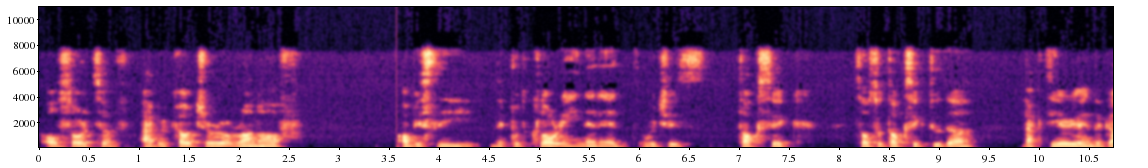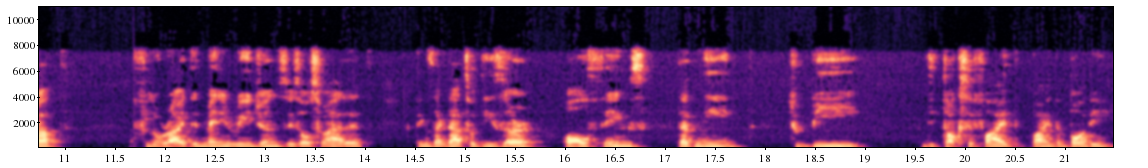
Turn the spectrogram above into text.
all sorts of agricultural runoff. Obviously, they put chlorine in it, which is toxic. It's also toxic to the bacteria in the gut. Fluoride in many regions is also added, things like that. So these are all things that need to be detoxified by the body,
